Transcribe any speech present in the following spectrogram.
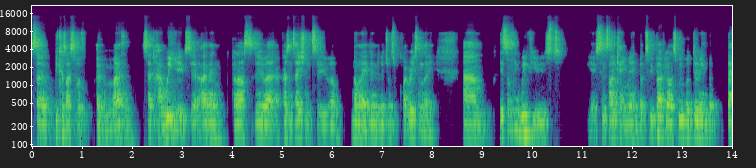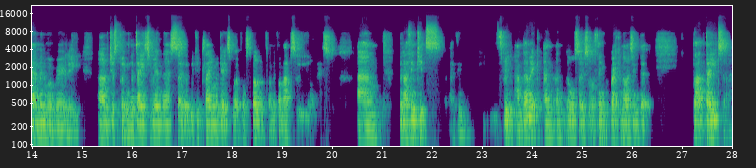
so because I sort of opened my mouth and said how we use it, I then got asked to do a, a presentation to um, nominated individuals quite recently. Um, it's something we've used you know, since I came in, but to be perfectly honest, we were doing the bare minimum really of just putting the data in there so that we could claim against Workforce Development Fund, if I'm absolutely honest. Um, but I think it's, I think through the pandemic and, and also sort of think recognizing that that data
